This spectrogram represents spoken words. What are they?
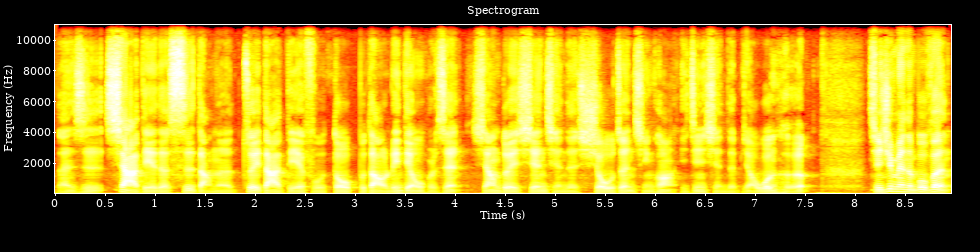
但是下跌的四档呢，最大跌幅都不到零点五 percent，相对先前的修正情况已经显得比较温和。情绪面的部分，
